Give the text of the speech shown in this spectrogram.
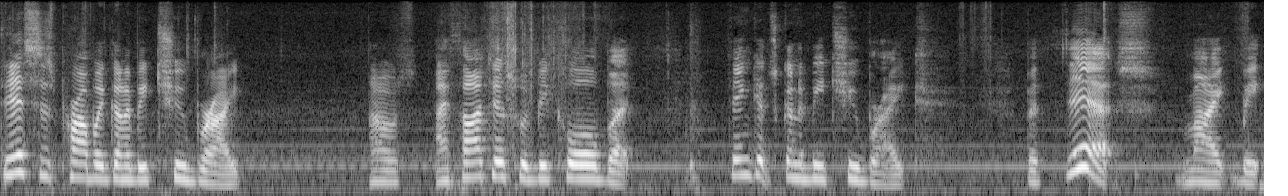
this is probably going to be too bright. I was I thought this would be cool, but I think it's going to be too bright. But this might be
